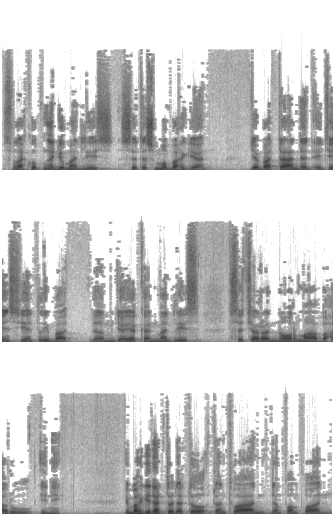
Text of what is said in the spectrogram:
selaku pengajar majlis serta semua bahagian, jabatan dan agensi yang terlibat dalam menjayakan majlis secara norma baharu ini. Yang bahagia datuk-datuk, tuan-tuan dan puan-puan,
